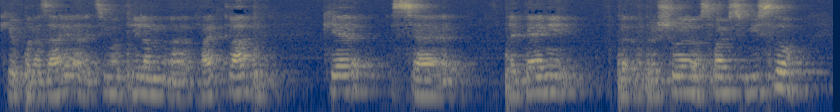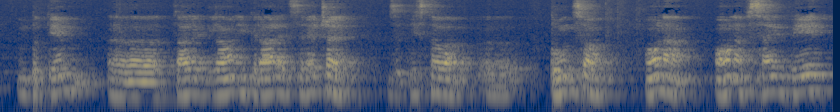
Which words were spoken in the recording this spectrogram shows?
ki jo ponazarja recimo film uh, Fight Club, kjer se pleteni vprašujejo o svojem smislu in potem uh, tale glavni igralec reče za tisto uh, punco, ona, ona vsaj ve,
